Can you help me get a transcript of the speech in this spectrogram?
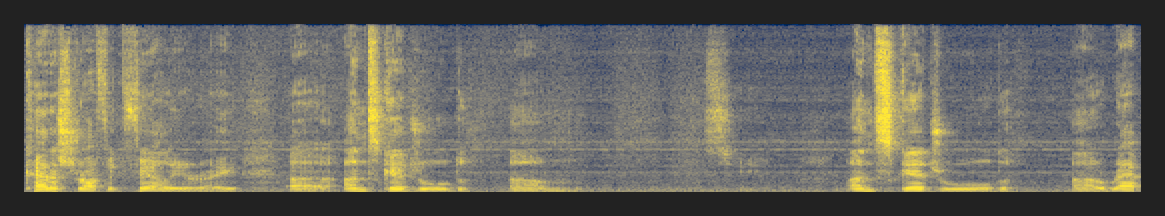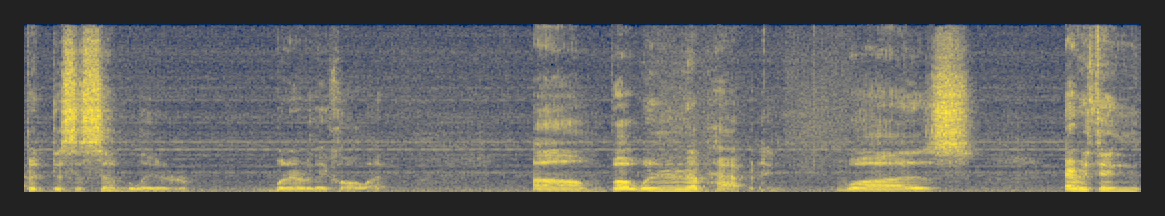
catastrophic failure, a uh, unscheduled um, unscheduled uh, rapid disassembly or whatever they call it. Um, but what ended up happening was everything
